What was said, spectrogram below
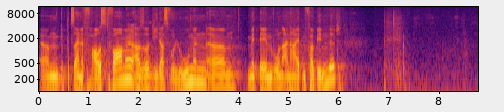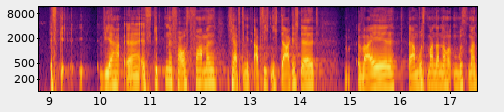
Ähm, gibt es eine Faustformel, also die das Volumen ähm, mit den Wohneinheiten verbindet? Es, wir, äh, es gibt eine Faustformel, ich habe sie mit Absicht nicht dargestellt, weil da muss man dann noch, muss man,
